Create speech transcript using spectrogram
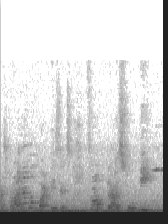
class stall number 46 from class 4B.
